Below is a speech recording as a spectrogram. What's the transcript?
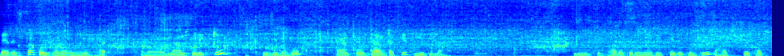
ব্যারেস্তা করব না, এমনি মানে লাল করে একটু ভেজে নেব। তারপর চালটাকে দিয়ে দিলাম। দিয়ে খুব ভালো করে নেড়ে চেড়ে কিন্তু ভাজতে থাকব।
